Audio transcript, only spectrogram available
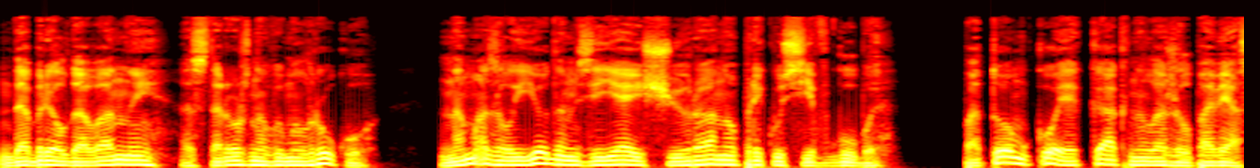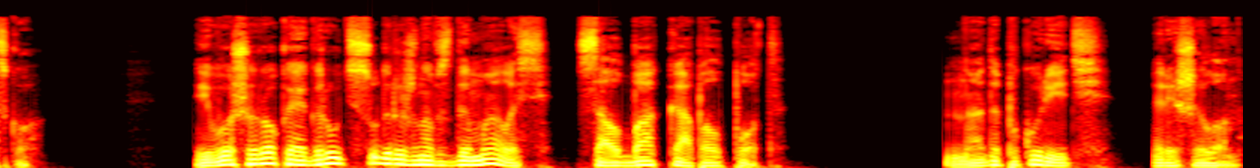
Добрел до ванной, осторожно вымыл руку, намазал йодом зияющую рану, прикусив губы. Потом кое-как наложил повязку. Его широкая грудь судорожно вздымалась, со лба капал пот. «Надо покурить», — решил он.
